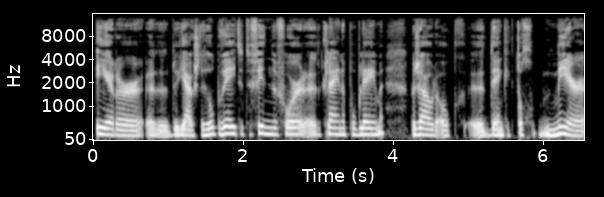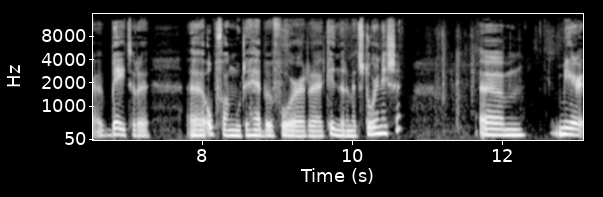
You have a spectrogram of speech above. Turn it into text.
eerder eh, de juiste hulp weten te vinden voor eh, kleine problemen. We zouden ook, denk ik, toch meer betere opvang moeten hebben... voor kinderen met stoornissen. Ehm, meer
